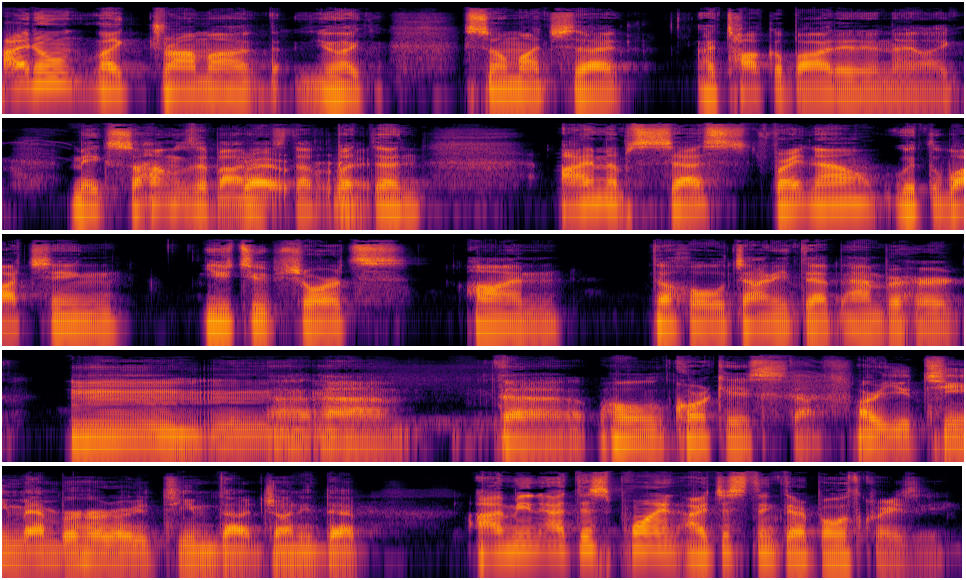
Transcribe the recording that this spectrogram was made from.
I don't like drama, you know, like so much that I talk about it and I like make songs about it and stuff. right. But then I'm obsessed right now with watching YouTube shorts on the whole Johnny Depp Amber Heard, Mm, mm, uh, mm. um, the whole court case stuff. Are you team Amber Heard or are you team Johnny Depp? I mean, at this point, I just think they're both crazy.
